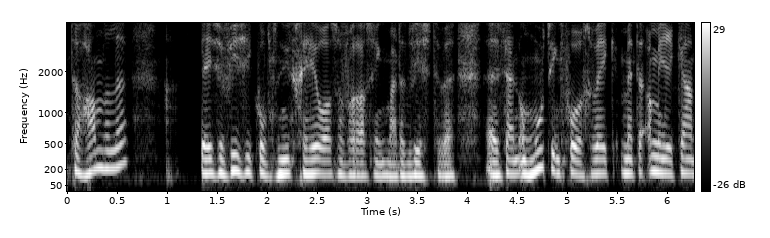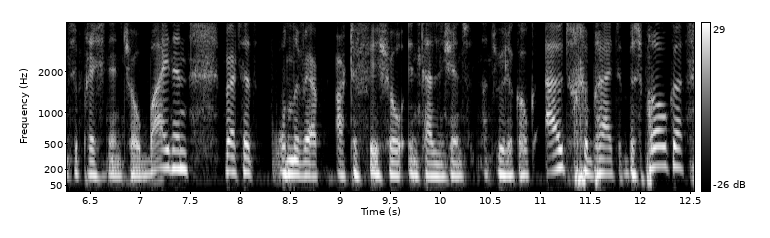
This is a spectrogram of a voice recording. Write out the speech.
te handelen. Deze visie komt niet geheel als een verrassing, maar dat wisten we. Uh, zijn ontmoeting vorige week met de Amerikaanse president Joe Biden werd het onderwerp artificial intelligence natuurlijk ook uitgebreid besproken. Mhm.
